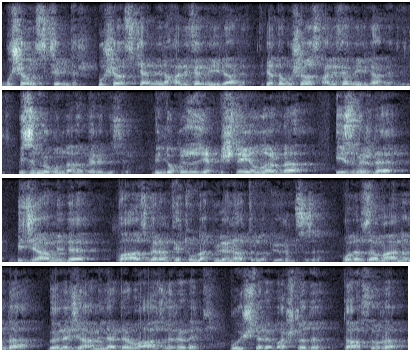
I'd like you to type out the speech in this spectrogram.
bu şahıs kimdir? Bu şahıs kendini halife mi ilan etti? Ya da bu şahıs halife mi ilan edildi? Bizim mi bundan haberimiz yok? 1970'li yıllarda İzmir'de bir camide vaaz veren Fethullah Gülen'i hatırlatıyorum size. O da zamanında böyle camilerde vaaz vererek bu işlere başladı. Daha sonra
